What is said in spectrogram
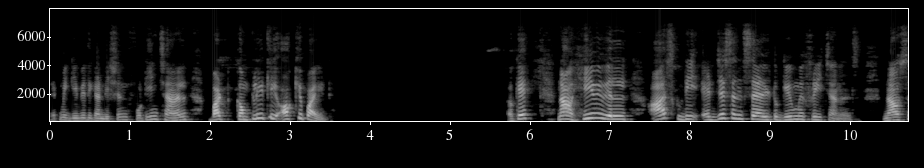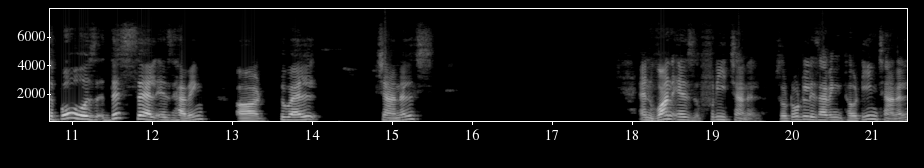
let me give you the condition. 14 channel but completely occupied. Okay? Now he will ask the adjacent cell to give me free channels. Now suppose this cell is having uh, 12 channels and one is free channel. So total is having 13 channel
